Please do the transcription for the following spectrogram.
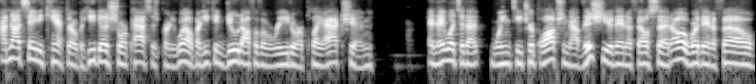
I'm not saying he can't throw, but he does short passes pretty well, but he can do it off of a read or a play action. And they went to that wing T triple option. Now, this year, the NFL said, oh, we're the NFL.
